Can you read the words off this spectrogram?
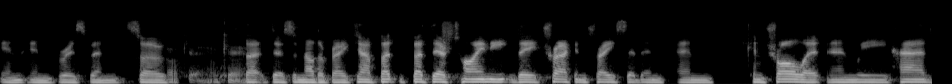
in in brisbane so Okay. Okay. that there's another breakout but but they're tiny they track and trace it and and control it and we had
